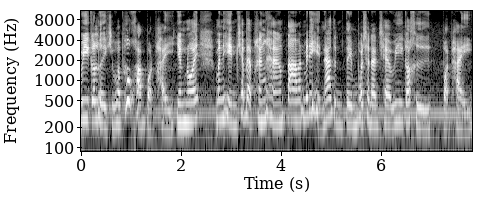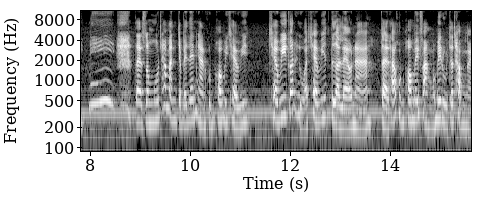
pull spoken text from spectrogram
วี่ก็เลยคิดว่าเพื่อความปลอดภัยอย่างน้อย มันเห็นแค่แบบหางๆตา มันไม่ได้เห็นหน้าเต็มๆเพราะฉะนั้นเชวี่ก็คือปลอดภัยนี่แต่สมมุติถ้ามันจะไปเล่นงานคุณพ่อพี่เชวี่ เชวี่ก็ถือว่าเชวี่เตือนแล้วนะ แต่ถ้าคุณพ่อไม่ฟังก็ไม่รู้จะทำไง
